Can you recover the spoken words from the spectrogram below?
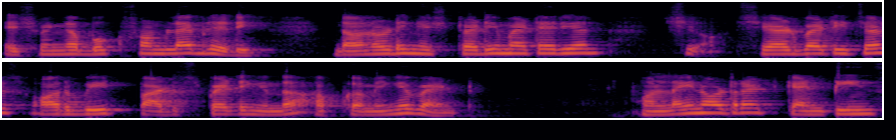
issuing a book from library, downloading study material shared by teachers or be participating in the upcoming event. Online order at canteens,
